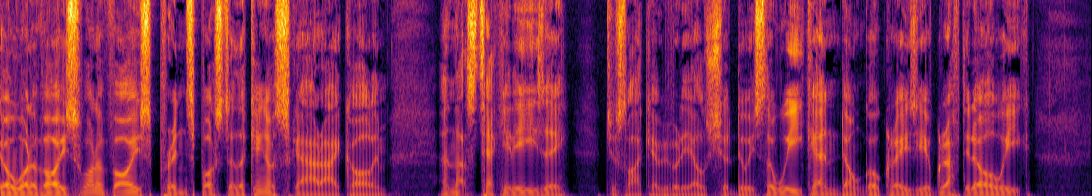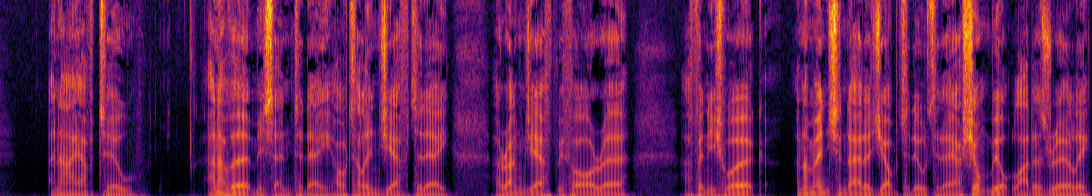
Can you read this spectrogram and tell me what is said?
Go. What a voice. What a voice. Prince Buster, the king of Ska, I call him. And that's Take It Easy, just like everybody else should do. It's the weekend. Don't go crazy. You've grafted all week. And I have too. And I've hurt my son today. I was telling Jeff today. I rang Jeff before uh, I finished work. And I mentioned I had a job to do today. I shouldn't be up ladders, really,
